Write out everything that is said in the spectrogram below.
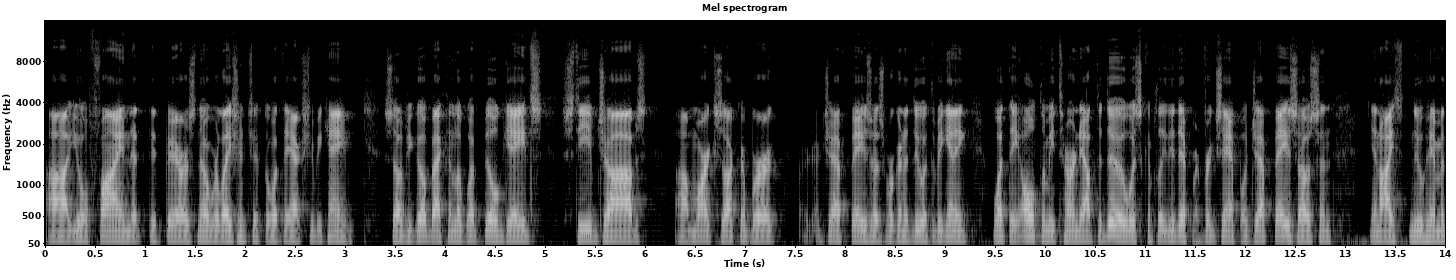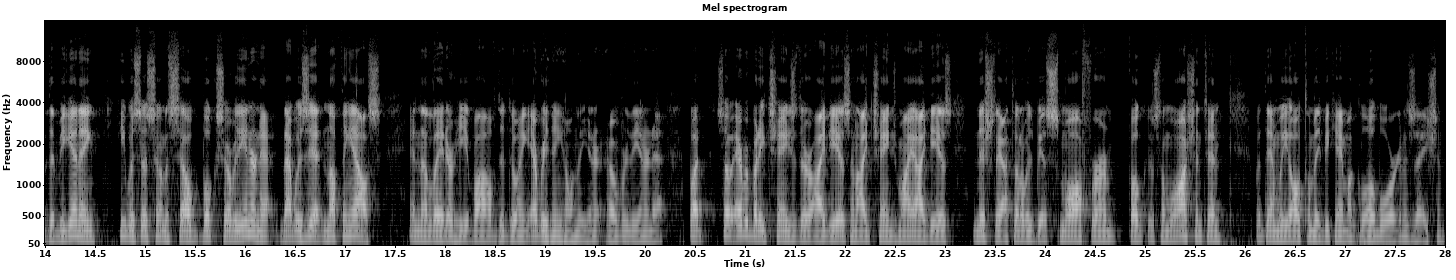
uh, you'll find that it bears no relationship to what they actually became. So if you go back and look what Bill Gates, Steve Jobs, uh, Mark Zuckerberg, Jeff Bezos were going to do at the beginning, what they ultimately turned out to do was completely different. For example, Jeff Bezos, and you know, I knew him at the beginning, he was just going to sell books over the internet. That was it, nothing else. And then later he evolved to doing everything on the over the internet. But so everybody changed their ideas, and I changed my ideas. Initially, I thought it would be a small firm focused in Washington, but then we ultimately became a global organization.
